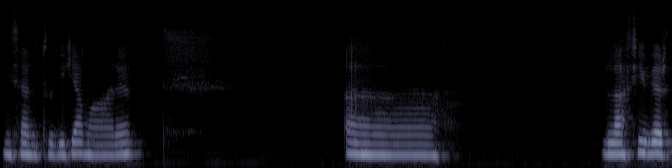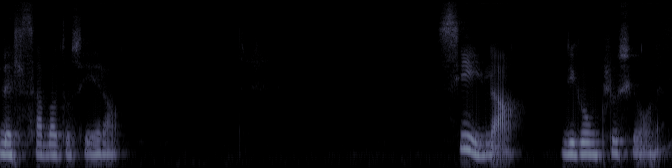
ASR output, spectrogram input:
mi sento di chiamare uh, la fever del sabato sera. Sigla di conclusione.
